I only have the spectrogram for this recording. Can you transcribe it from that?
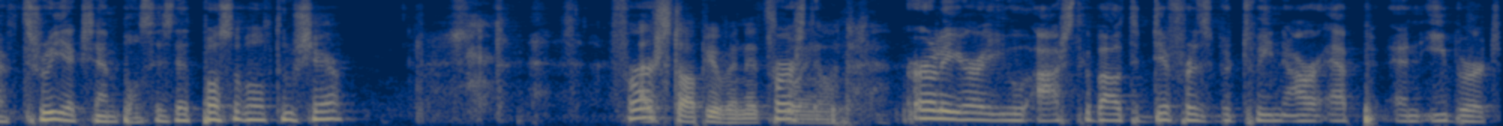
I have three examples. Is that possible to share? I'll First, stop you when it's first going on. earlier you asked about the difference between our app and eBird.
